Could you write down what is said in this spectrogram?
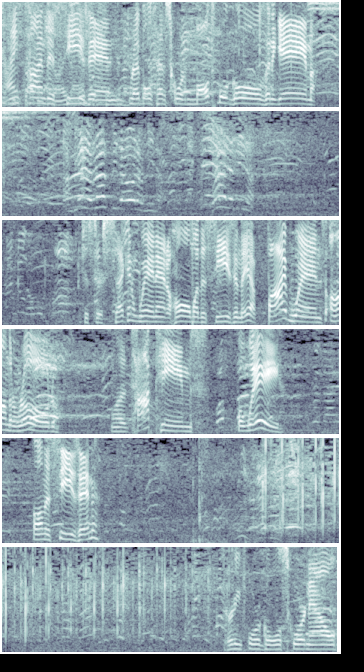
Ninth time this season, Red Bulls have scored multiple goals in a game. Just their second win at home of the season. They have five wins on the road. One of the top teams away on the season. Thirty-four goals scored now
